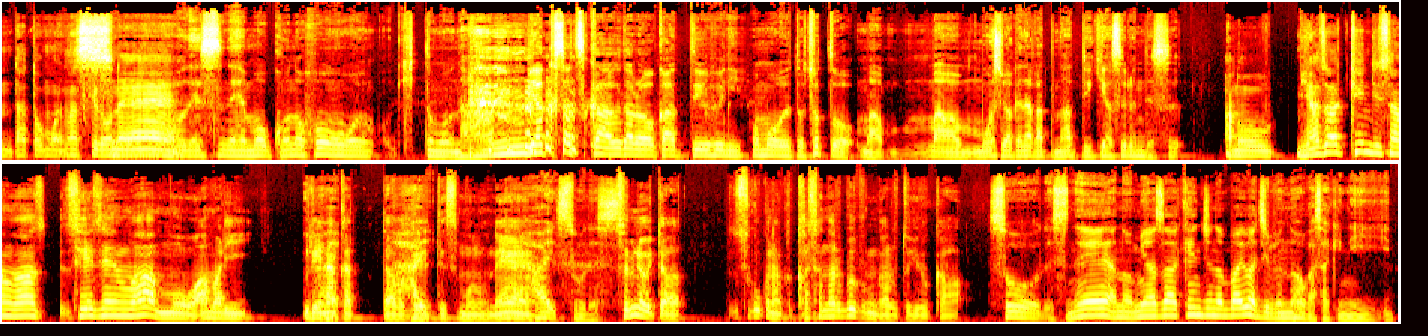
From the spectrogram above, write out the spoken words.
んだと思いますけどね。そうですね。もうこの本をきっともう何百冊買うだろうかっていうふうに思うと、ちょっと、まあ、まあ、申し訳なかったなっていう気がするんです。あの、宮沢賢治さんは生前はもうあまり売れなかったわけですものね。はい、はい、そうです。そういう意味においては、すごくなんか重なる部分があるというか。そうですね。あの、宮沢賢治の場合は自分の方が先に行っ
